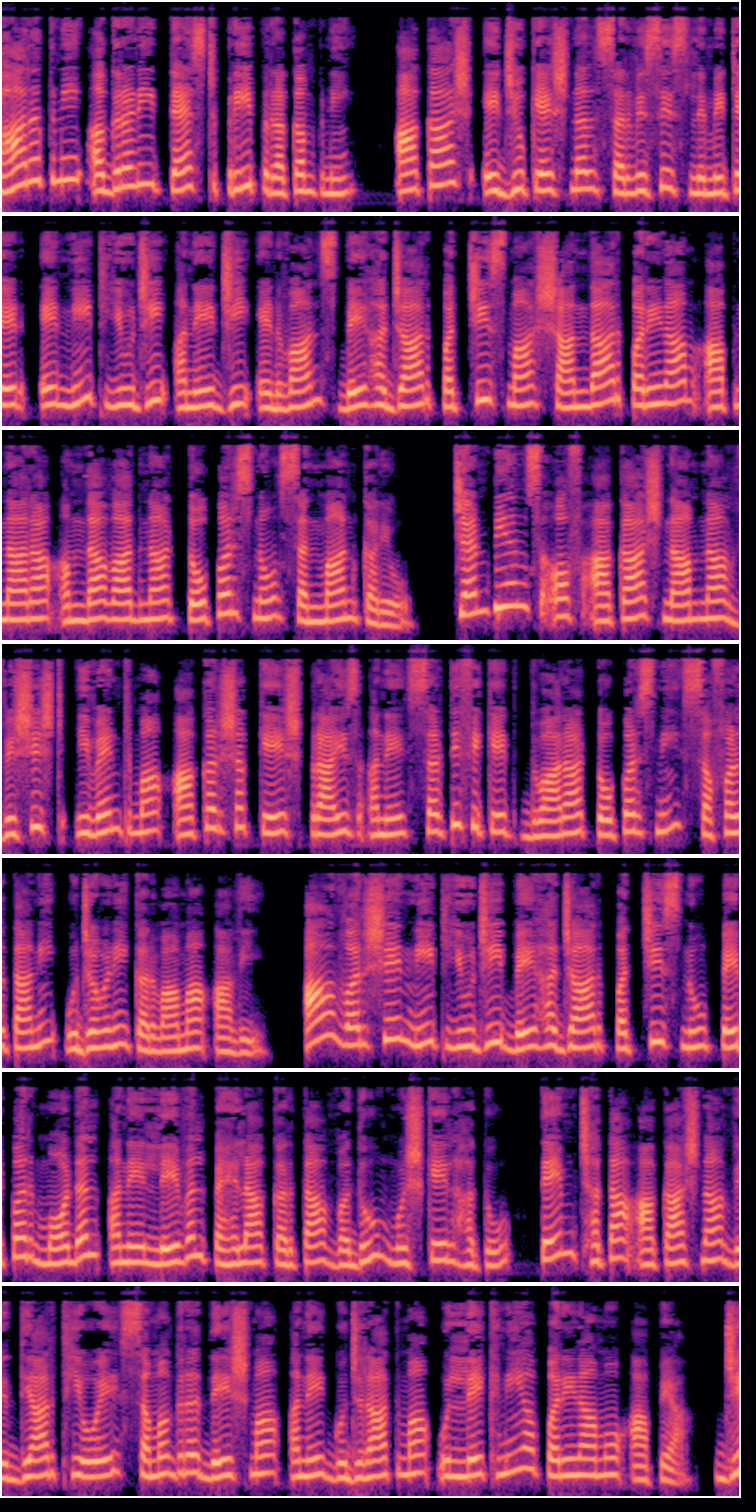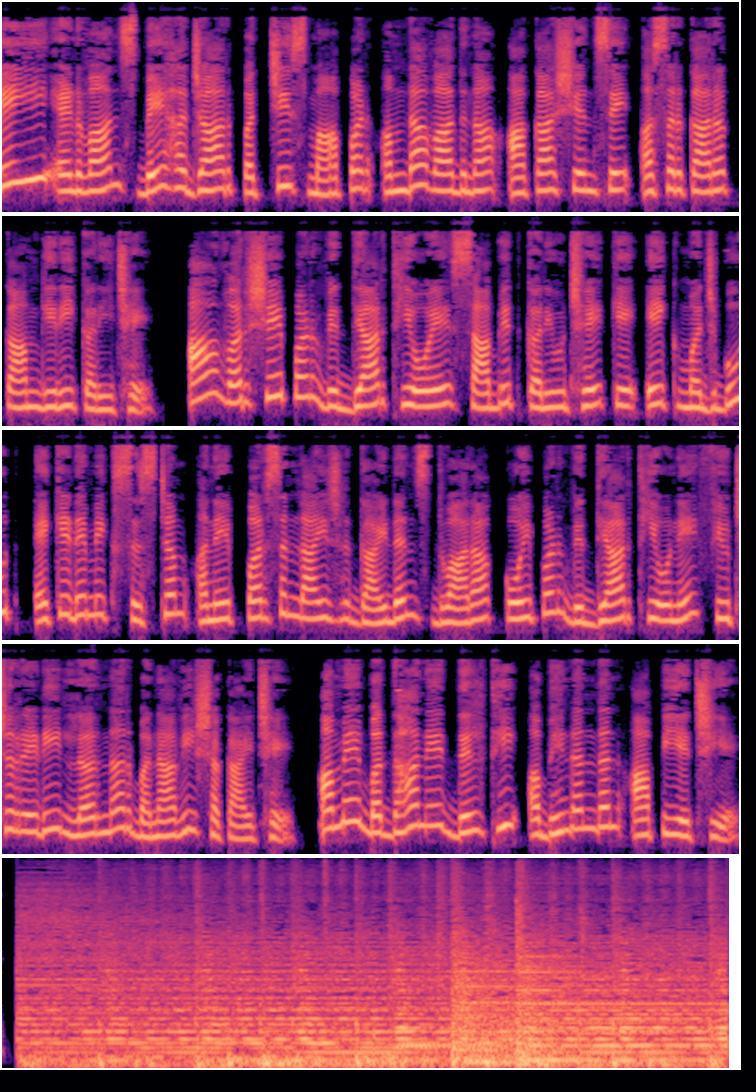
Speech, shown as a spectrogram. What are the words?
ભારતની અગ્રણી test prep કંપની આકાશ એજ્યુકેશનલ સર્વિસીસ લિમિટેડ એ નીટ યુજી અને જી એડવાન્સ બે હજાર પચીસમાં શાનદાર પરિણામ આપનારા અમદાવાદના ટોપર્સનો સન્માન કર્યો. ચેમ્પિયન્સ ઓફ આકાશ નામના વિશિષ્ટ ઇવેન્ટમાં આકર્ષક કેશ પ્રાઇઝ અને સર્ટિફિકેટ દ્વારા ટોપર્સની સફળતાની ઉજવણી કરવામાં આવી. આ વર્ષે નીટ યુજી બે હજાર પચીસનું પેપર મોડલ અને લેવલ પહેલા કરતાં વધુ મુશ્કેલ હતું, તેમ છતાં આકાશના વિદ્યાર્થીઓએ સમગ્ર દેશમાં અને ગુજરાતમાં ઉલ્લેખનીય પરિણામો આપ્યા. જેઈ એડવાન્સ બે હજાર પચીસમાં પણ અમદાવાદના આકાશિયન્સે અસરકારક કામગીરી કરી છે. આ વર્ષે પણ વિદ્યાર્થીઓએ સાબિત કર્યું છે કે એક મજબૂત એકેડેમિક સિસ્ટમ અને પર્સનલાઇઝ્ડ ગાઈડન્સ દ્વારા કોઈપણ વિદ્યાર્થીઓને ફ્યુચર રેડી લર્નર બનાવી શકાય છે. અમે બધાને દિલથી અભિનંદન આપીએ છીએ.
